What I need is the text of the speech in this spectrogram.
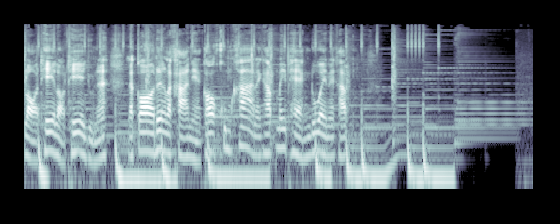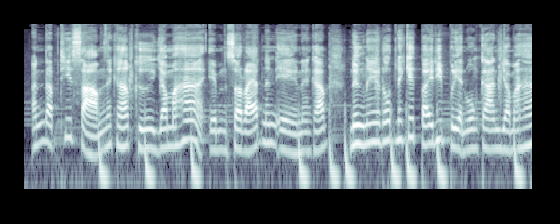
หล่อเท่หล่อเท่อยู่นะ แล้วก็เรื่องราคาเนี่ยก็คุ้มค่านะครับไม่แพงด้วยนะครับ อันดับที่ 3 นะครับ คือ Yamaha M s l a s นั่นเองนะครับหนึ่งในรถ Naked Bike ที่เปลี่ยนวงการ Yamaha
